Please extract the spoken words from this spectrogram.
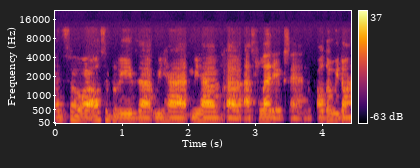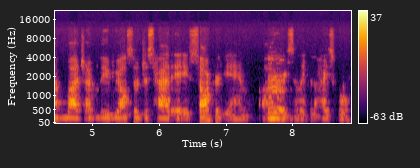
And so I also believe that we had we have uh, athletics, and although we don't have much, I believe we also just had a soccer game uh, Mm. recently for the high school.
